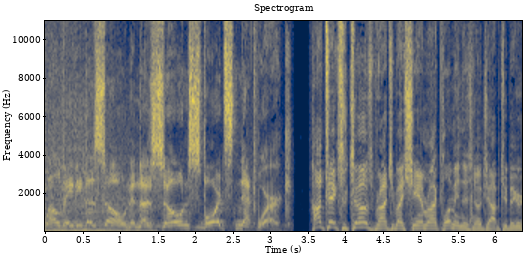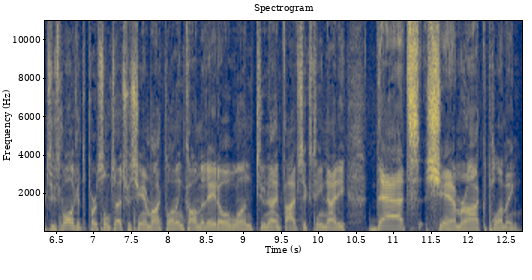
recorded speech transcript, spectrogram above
1280 The Zone and The Zone Sports Network. Hot Takes or Toast brought to you by Shamrock Plumbing. There's no job too big or too small. Get the personal touch with Shamrock Plumbing. Call them at 801 295 1690. That's Shamrock Plumbing.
